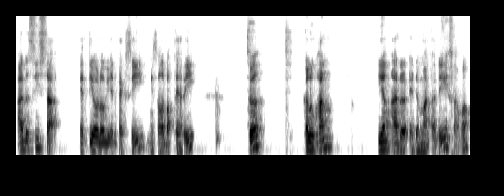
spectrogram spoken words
ada sisa etiologi infeksi, misalnya bakteri, ke keluhan yang ada edema tadi sama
